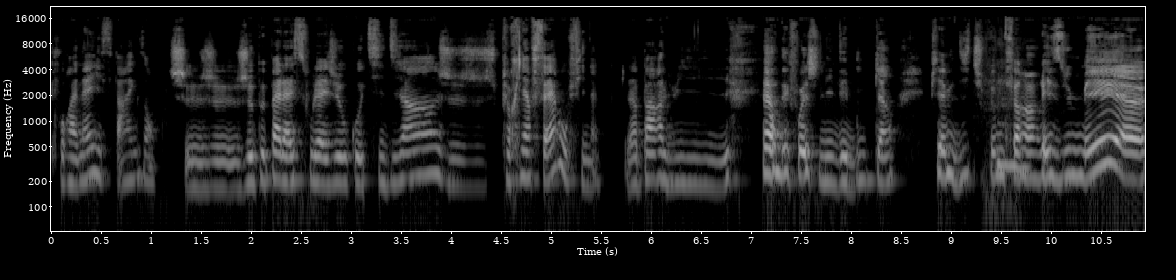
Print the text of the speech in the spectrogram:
pour Anaïs, par exemple. Je ne peux pas la soulager au quotidien, je ne peux rien faire au final. À part lui, des fois je lis des bouquins, puis elle me dit, tu peux me faire un résumé, euh,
